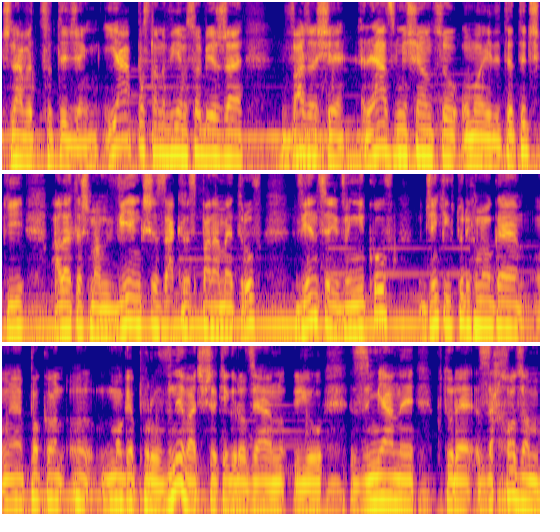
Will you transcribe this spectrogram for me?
czy nawet co tydzień. Ja postanowiłem sobie, że ważę się raz w miesiącu u mojej dietetyczki, ale też mam mam większy zakres parametrów, więcej wyników, dzięki których mogę, e, e, mogę porównywać wszelkiego rodzaju zmiany, które zachodzą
